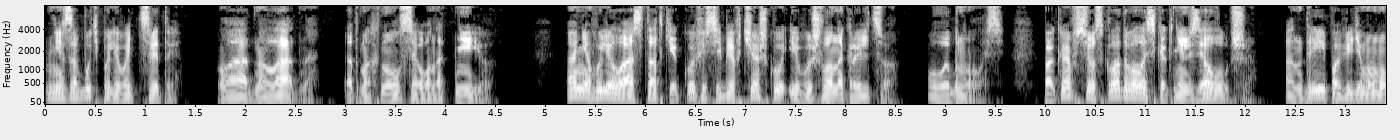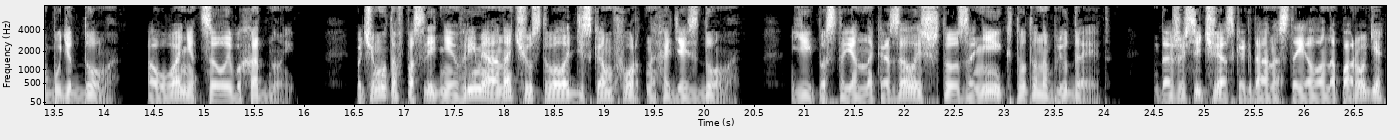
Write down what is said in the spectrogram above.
«Не забудь поливать цветы». «Ладно, ладно», — отмахнулся он от нее. Аня вылила остатки кофе себе в чашку и вышла на крыльцо. Улыбнулась. Пока все складывалось как нельзя лучше. Андрей, по-видимому, будет дома, а у Ани целый выходной. Почему-то в последнее время она чувствовала дискомфорт, находясь дома. Ей постоянно казалось, что за ней кто-то наблюдает. Даже сейчас, когда она стояла на пороге,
